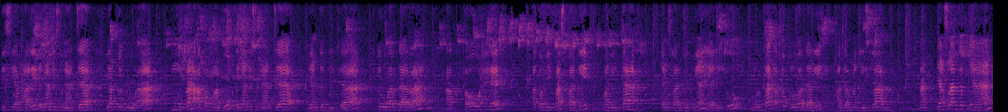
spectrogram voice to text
di siang hari dengan disengaja. Yang kedua, muntah atau mabuk dengan disengaja. Yang ketiga, keluar darah atau head atau nifas bagi wanita yang selanjutnya yaitu murtad atau keluar dari agama Islam. Nah, yang selanjutnya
